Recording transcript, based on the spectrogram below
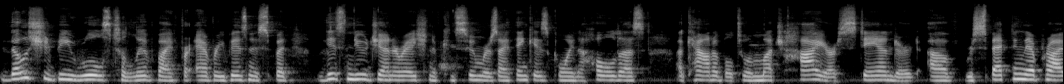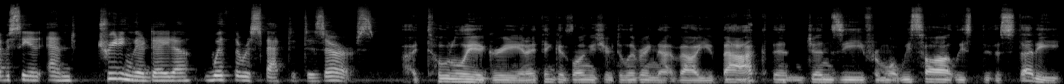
Those should be rules to live by for every business. But this new generation of consumers, I think, is going to hold us accountable to a much higher standard of respecting their privacy and, and treating their data with the respect it deserves. I totally agree. And I think as long as you're delivering that value back, then Gen Z, from what we saw, at least through the study,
